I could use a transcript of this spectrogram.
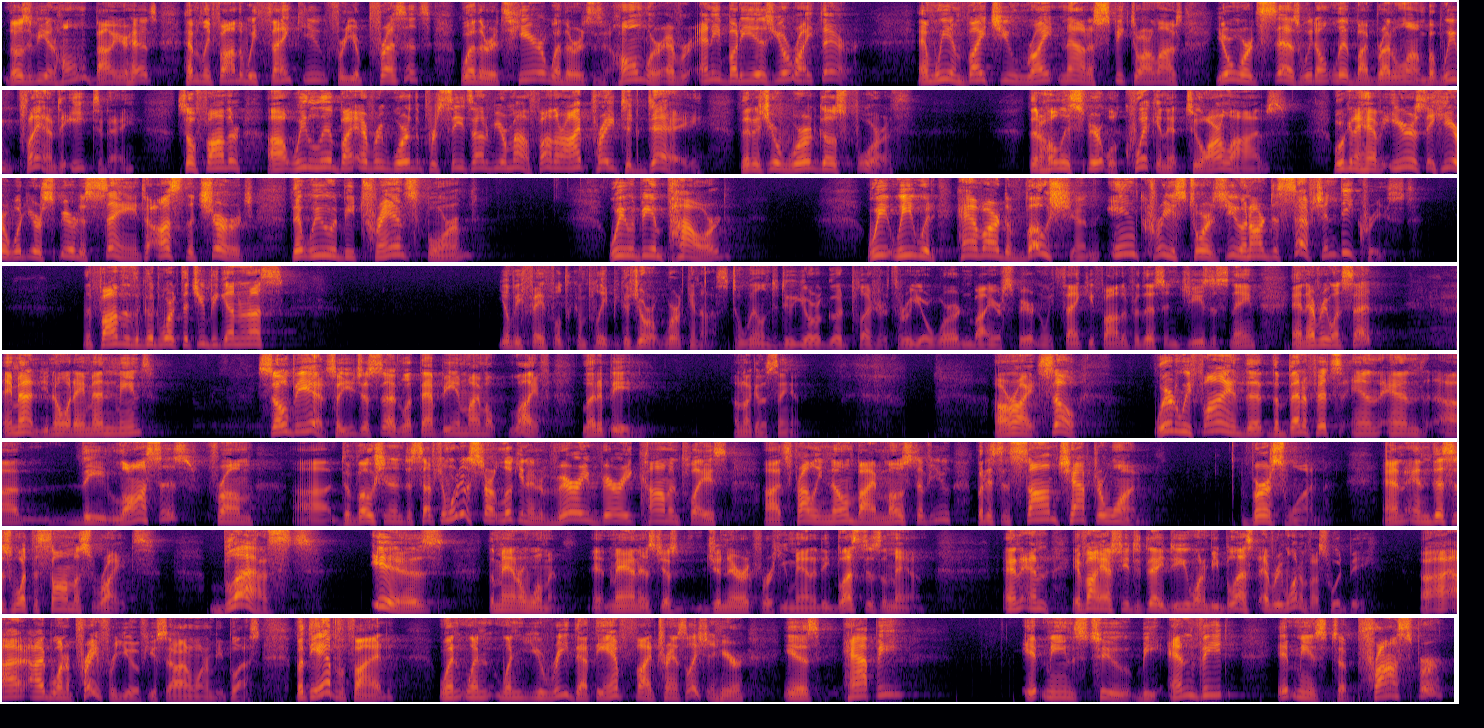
Those of you at home, bow your heads. Heavenly Father, we thank you for your presence, whether it's here, whether it's home, wherever anybody is, you're right there. And we invite you right now to speak to our lives. Your word says we don't live by bread alone, but we plan to eat today. So, Father, uh, we live by every word that proceeds out of your mouth. Father, I pray today that as your word goes forth, that Holy Spirit will quicken it to our lives. We're going to have ears to hear what your Spirit is saying to us, the church, that we would be transformed, we would be empowered, we, we would have our devotion increase towards you and our deception decreased. The Father, the good work that you've begun in us, you'll be faithful to complete because you're at work in us to will and to do your good pleasure through your word and by your spirit. And we thank you, Father, for this in Jesus' name. And everyone said, Amen. you know what amen means? So be it. So you just said, let that be in my life. Let it be. I'm not going to sing it. All right, so where do we find the, the benefits and, and uh, the losses from uh, devotion and deception? We're going to start looking at a very, very common place. Uh, it's probably known by most of you, but it's in Psalm chapter 1, verse 1. And, and this is what the psalmist writes Blessed is the man or woman. Man is just generic for humanity. Blessed is the man and, and if I asked you today, do you want to be blessed? Every one of us would be. I, I, would want to pray for you if you said, I don't want to be blessed. But the Amplified, when, when, when you read that, the Amplified translation here is happy. It means to be envied. It means to prosper.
